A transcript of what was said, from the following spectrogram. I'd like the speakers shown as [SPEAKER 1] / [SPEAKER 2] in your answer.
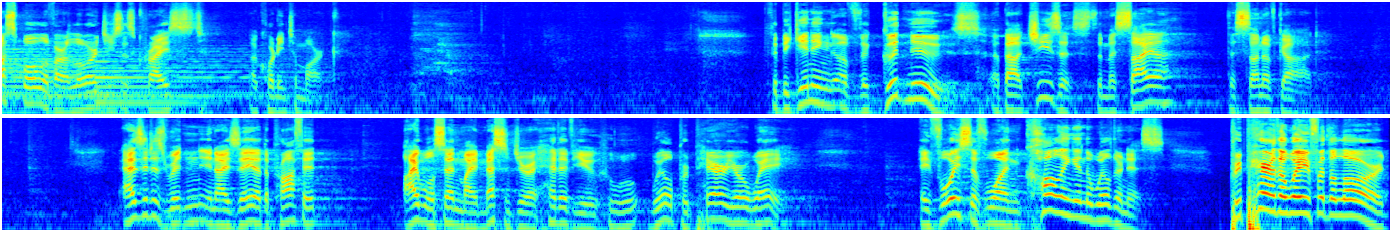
[SPEAKER 1] Gospel of our Lord Jesus Christ according to Mark. The beginning of the good news about Jesus, the Messiah, the Son of God. As it is written in Isaiah the prophet, I will send my messenger ahead of you who will prepare your way. A voice of one calling in the wilderness, Prepare the way for the Lord,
